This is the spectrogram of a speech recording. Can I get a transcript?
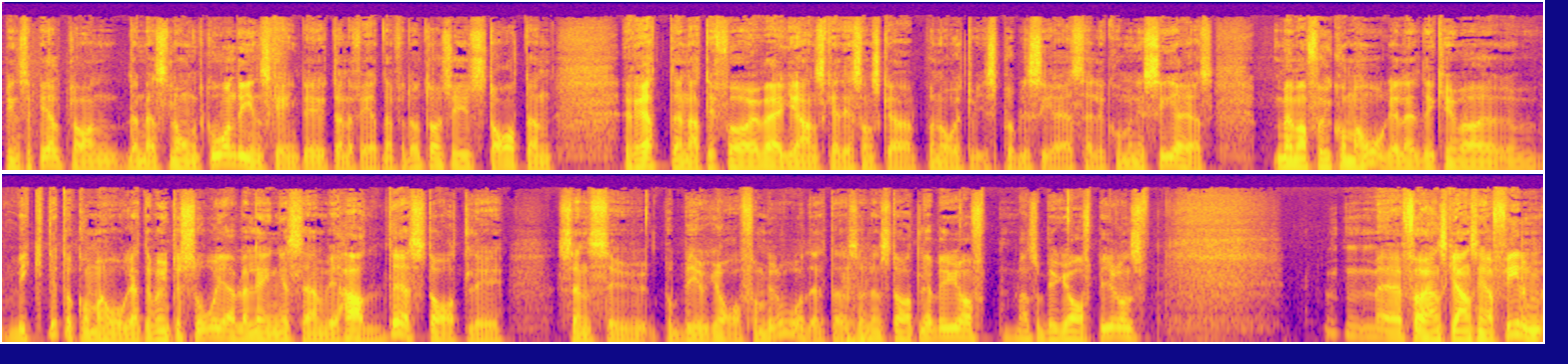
principiellt plan, den mest långtgående inskränkningen i yttrandefriheten. För då tar sig ju staten rätten att i förväg granska det som ska på något vis publiceras eller kommuniceras. Men man får ju komma ihåg, eller det kan ju vara viktigt att komma ihåg att det var inte så jävla länge sedan vi hade statlig censur på biografområdet. Alltså mm. den statliga biograf, alltså biografbyråns förhandsgranskning av film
